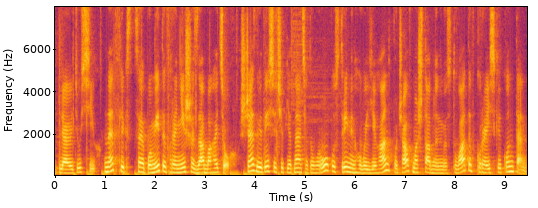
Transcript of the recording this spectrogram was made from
чіпляють усіх. Netflix це помітив раніше за багатьох. Ще з 2015 року стрімінговий гігант почав масштабно інвестувати в корейський контент.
